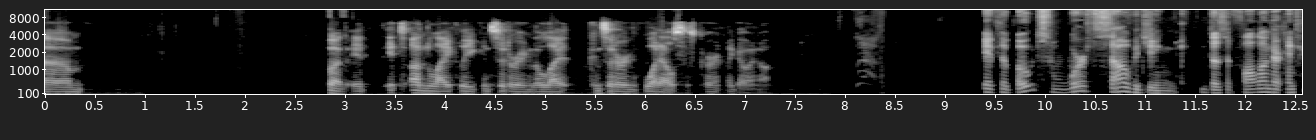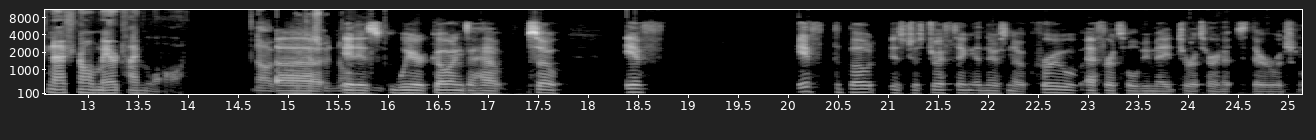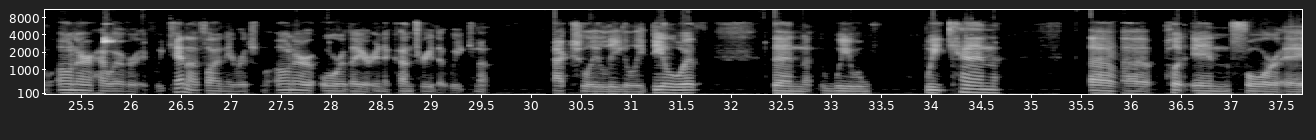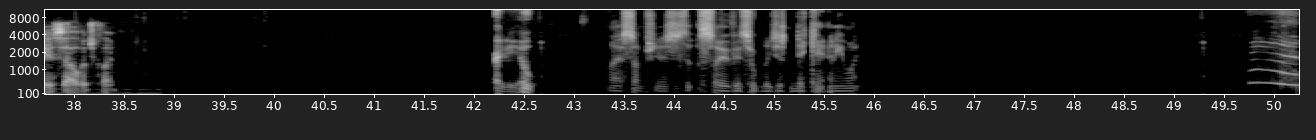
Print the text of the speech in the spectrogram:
Um, but it it's unlikely considering the light considering what else is currently going on. If the boat's worth salvaging, does it fall under international maritime law? No, because Uh, we're not. it is we're going to have so if if the boat is just drifting and there's no crew, efforts will be made to return it to their original owner. However, if we cannot find the original owner or they are in a country that we cannot actually legally deal with, then we we can uh, uh, put in for a salvage claim. Radio. My assumption is, is that the Soviets will probably just nick it anyway.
